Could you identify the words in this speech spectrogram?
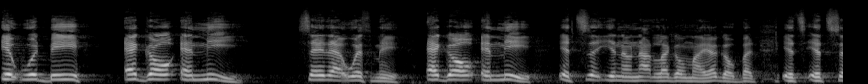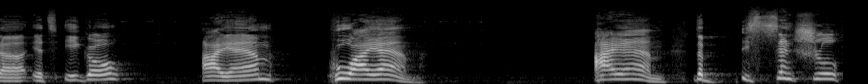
it would be ego eimi. Say that with me. Ego eimi. It's, uh, you know, not Lego my ego, but it's, it's, uh, it's ego, I am, who I am. I am. The essential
